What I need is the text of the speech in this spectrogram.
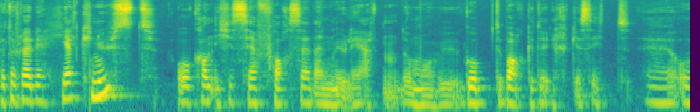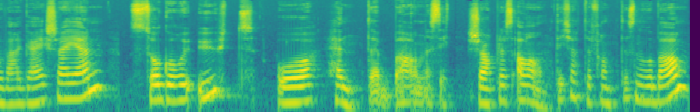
Butterfly blir helt knust og kan ikke se for seg den muligheten. Da må hun gå tilbake til yrket sitt eh, og være geisha igjen. Så går hun ut og henter barnet sitt. Sharpless ante ikke at det fantes noe barn.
